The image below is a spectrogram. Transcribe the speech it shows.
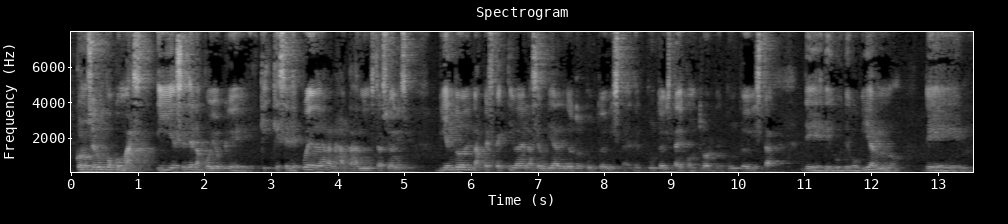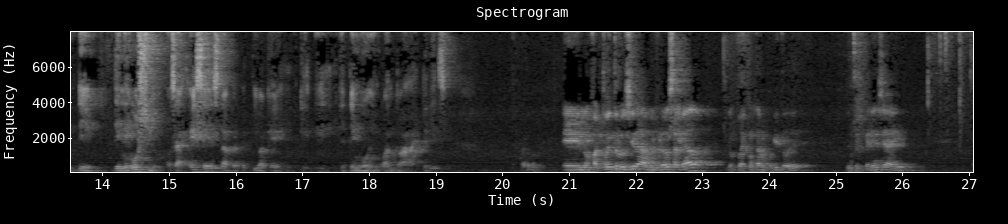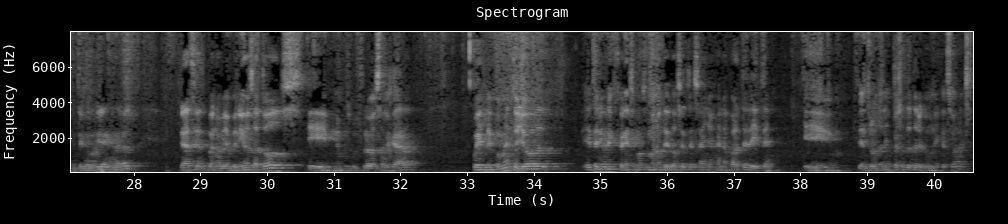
conocer un poco más. Y ese es el apoyo que, que, que se le puede dar a las altas administraciones viendo la perspectiva de la seguridad desde otro punto de vista, desde el punto de vista de control, desde el punto de vista de, de, de gobierno, de, de, negocio. O sea, esa es la perspectiva que, que tengo en cuanto a experiencia. ¿De acuerdo? Eh, nos faltó introducir a Wilfredo Salgado. ¿Nos puedes contar un poquito de, tu experiencia en, en, tecnología en general? Gracias. Bueno, bienvenidos a todos. Eh, mi nombre es Wilfredo Salgado. Pues les comento, yo he tenido una experiencia más o menos de 12 o 13 años en la parte de IT, eh, dentro de las empresas de telecomunicaciones.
